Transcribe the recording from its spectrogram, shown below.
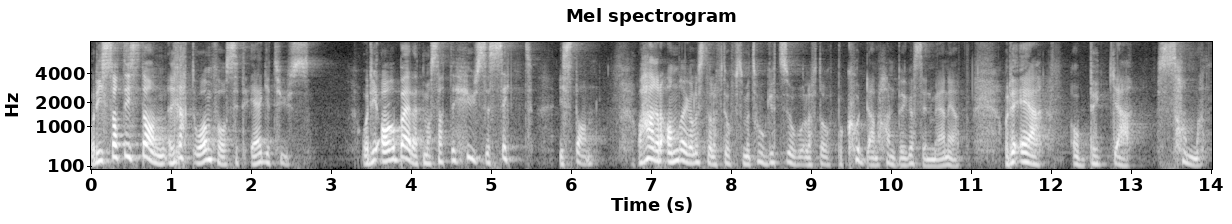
Og De satte i stand rett ovenfor sitt eget hus. Og de arbeidet med å sette huset sitt i stand. Og Her er det andre jeg har lyst til å løfte opp, som jeg tror Guds ord løfter opp, på hvordan han bygger sin menighet. Og det er å bygge sammen.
